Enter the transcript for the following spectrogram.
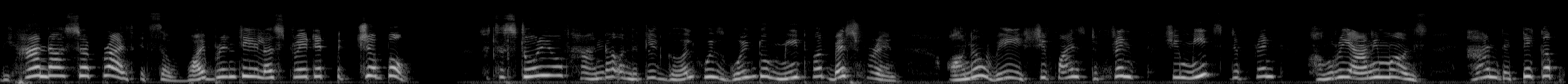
The Handa Surprise. It's a vibrantly illustrated picture book. So it's a story of Handa, a little girl who is going to meet her best friend. On her way, she finds different, she meets different hungry animals and they take up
